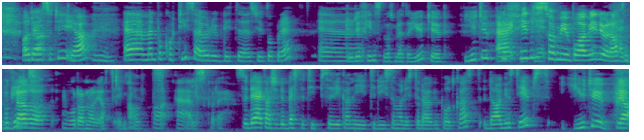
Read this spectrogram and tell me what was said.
Audacity, ja. Mm. Eh, men på kort tid så er jo du blitt eh, super på det. Eh, Du, det fins noe som heter YouTube. YouTube Det fins så mye bra videoer der som forklarer hvordan man gjør ting. Alt. Og jeg elsker det. Så det er kanskje det beste tipset vi kan gi til de som har lyst til å lage podkast. Dagens tips YouTube. Ja.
